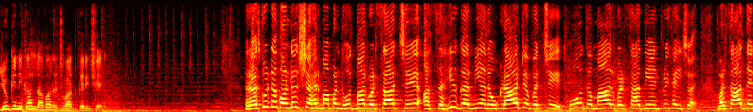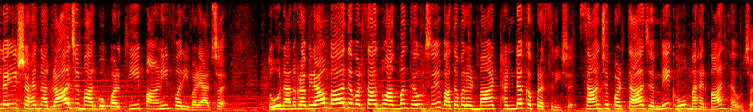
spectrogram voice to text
યોગ્ય નિકાલ લાવવા રજૂઆત કરી છે. રાજકોટના ગોંડલ શહેરમાં પણ ધોધમાર વરસાદ છે. અસહ્ય ગરમી અને ઉકળાટ વચ્ચે ધોધમાર વરસાદની એન્ટ્રી થઈ છે. વરસાદને લઈ શહેરના રાજમાર્ગો પરથી પાણી ફરી વળ્યા છે. તો નાનકડા વિરામ બાદ વરસાદનું આગમન થયું છે. વાતાવરણમાં ઠંડક પ્રસરી છે. સાંજ પડતા જ મેઘો મહેરબાન થયો છે.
